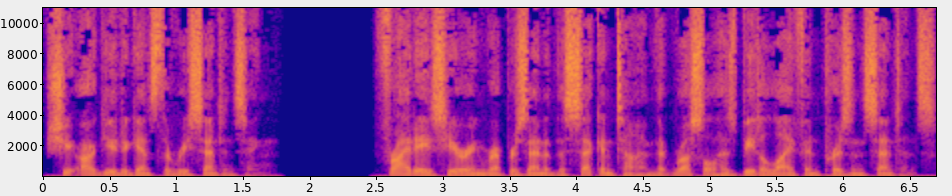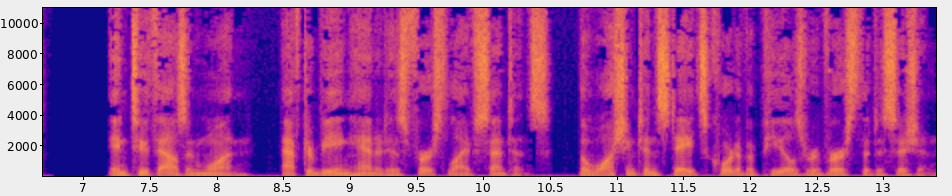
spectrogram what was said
She argued against the resentencing. Friday's hearing represented the second time that Russell has beat a life in prison sentence. In 2001, after being handed his first life sentence, the Washington State's Court of Appeals reversed the decision,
